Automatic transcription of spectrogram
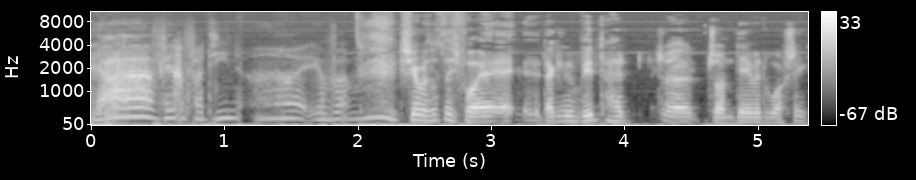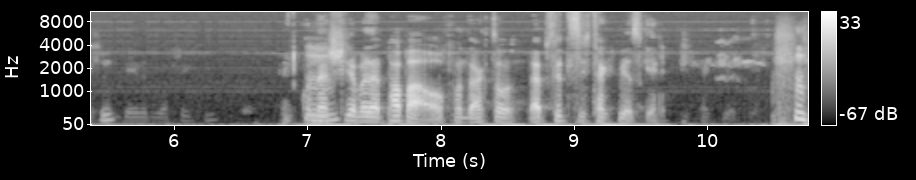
Ja, wäre verdient. Ja, hm. Ich stelle mir das lustig vor, er- dann gewinnt halt äh, John David Washington. Und dann Mhm. steht aber der Papa auf und sagt so, bleib sitzen, ich zeig dir, wie es geht.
